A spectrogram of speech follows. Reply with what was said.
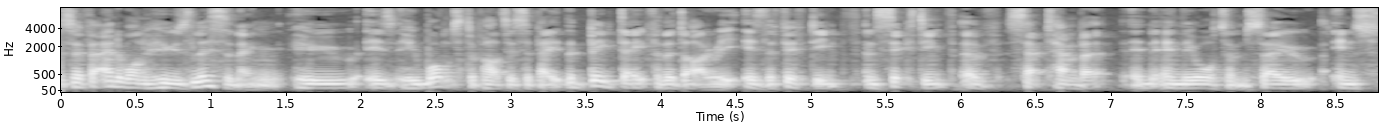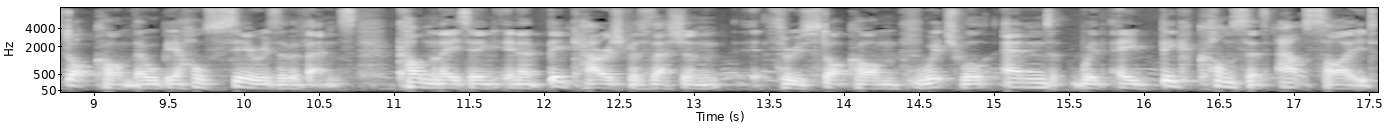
so for anyone who's listening who is who wants to participate, the big date for the diary is the 15th and 16th of September in, in the autumn. So in Stockholm, there will be a whole series of events culminating in a big carriage procession through Stockholm, which will end with a big concert outside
